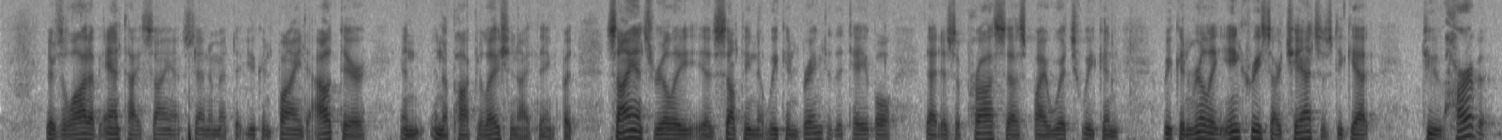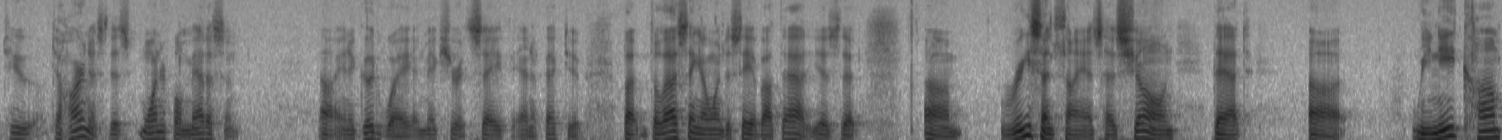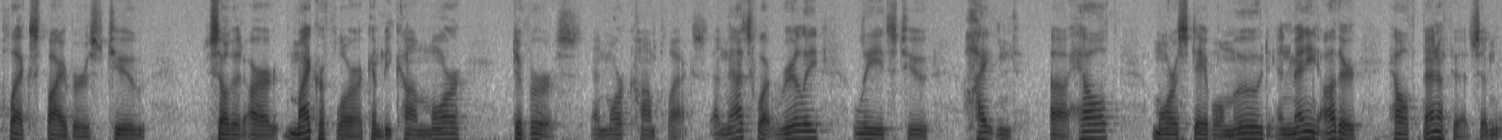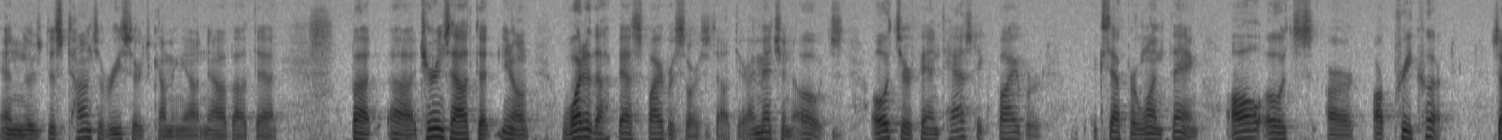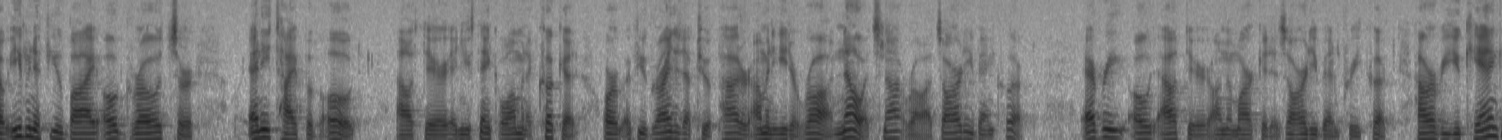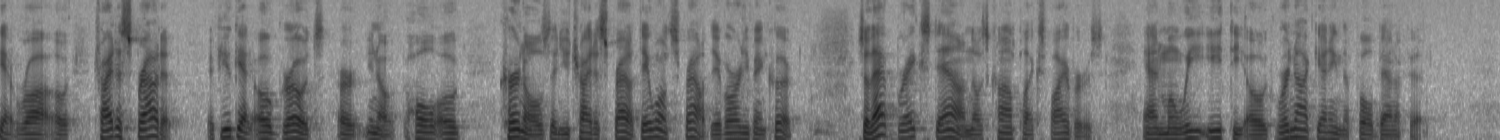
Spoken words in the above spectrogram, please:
There's a lot of anti-science sentiment that you can find out there in, in the population, I think. But science really is something that we can bring to the table that is a process by which we can, we can really increase our chances to get to, harvest, to, to harness this wonderful medicine uh, in a good way and make sure it's safe and effective. But the last thing I wanted to say about that is that um, recent science has shown that uh, we need complex fibers to so that our microflora can become more diverse and more complex. And that's what really leads to heightened uh, health, more stable mood, and many other health benefits. And, and there's just tons of research coming out now about that. But uh, it turns out that, you know, what are the best fiber sources out there? I mentioned oats. Oats are fantastic fiber, except for one thing. All oats are, are pre-cooked. So even if you buy oat groats or any type of oat out there and you think, oh, I'm going to cook it, or if you grind it up to a powder, I'm going to eat it raw. No, it's not raw. It's already been cooked. Every oat out there on the market has already been pre-cooked. However, you can get raw oat. Try to sprout it. If you get oat groats or you know whole oat kernels and you try to sprout it, they won't sprout. They've already been cooked. So that breaks down those complex fibers. And when we eat the oat, we're not getting the full benefit.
